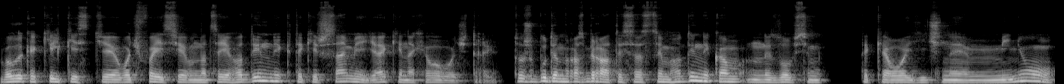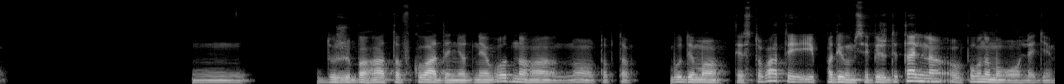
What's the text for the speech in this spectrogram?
Велика кількість watchfaceів на цей годинник такі ж самі, як і на Hello Watch 3. Тож будемо розбиратися з цим годинником. Не зовсім таке логічне меню. Дуже багато вкладень одне в одного. Ну, тобто, будемо тестувати і подивимося більш детально в повному огляді.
